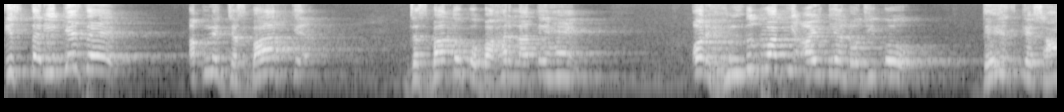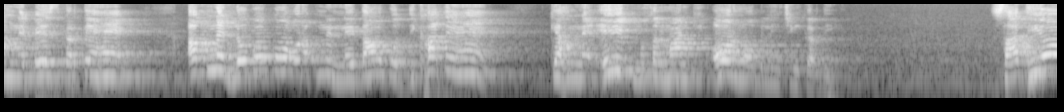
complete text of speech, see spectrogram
इस तरीके से अपने जज्बात के, जज्बातों को बाहर लाते हैं और हिंदुत्व की आइडियोलॉजी को देश के सामने पेश करते हैं, अपने लोगों को और अपने नेताओं को दिखाते हैं कि हमने एक मुसलमान की और मॉब लिंचिंग कर दी। साथियों,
